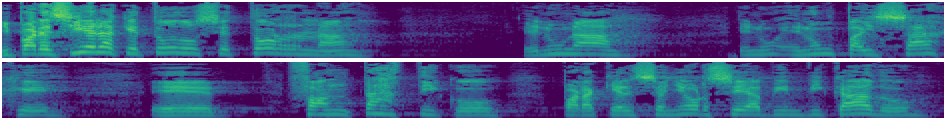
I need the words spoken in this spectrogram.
Y pareciera que todo se torna en, una, en, un, paisaje eh, fantástico para que el Señor sea vindicado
